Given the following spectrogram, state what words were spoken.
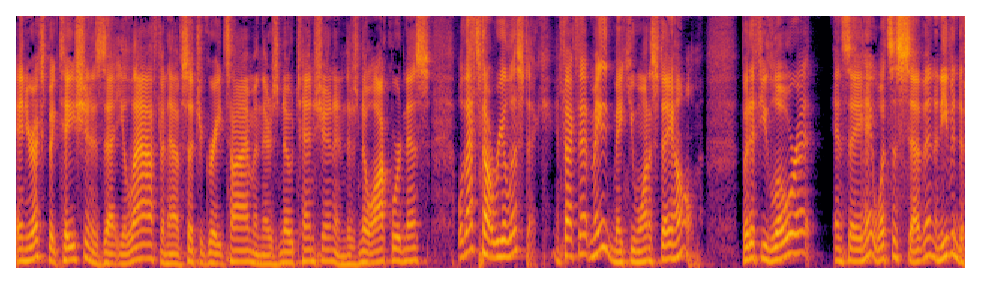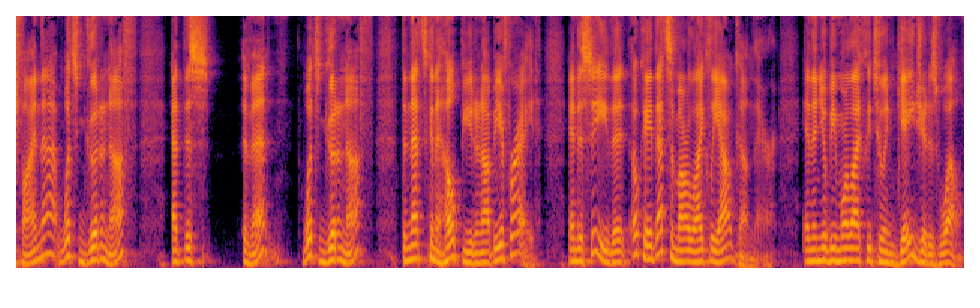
and your expectation is that you laugh and have such a great time and there's no tension and there's no awkwardness well that's not realistic in fact that may make you want to stay home but if you lower it and say hey what's a 7 and even define that what's good enough at this event what's good enough then that's going to help you to not be afraid and to see that okay that's a more likely outcome there and then you'll be more likely to engage it as well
